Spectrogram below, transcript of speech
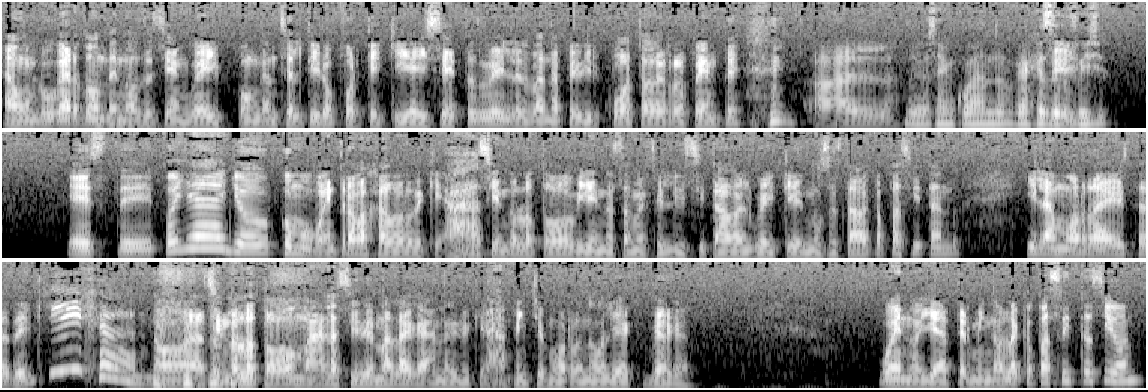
a un lugar donde nos decían, güey, pónganse el tiro porque aquí hay zetas, güey, les van a pedir cuota de repente. Ala. De vez en cuando, gajes del Sí. oficio. Este, pues ya yo como buen trabajador de que, ah, haciéndolo todo bien, hasta me felicitaba el güey que nos estaba capacitando. Y la morra esta de, hija, no, haciéndolo todo mal, así de mala gana, y de que, ah, pinche morra, no valía verga. Bueno, ya terminó la capacitación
